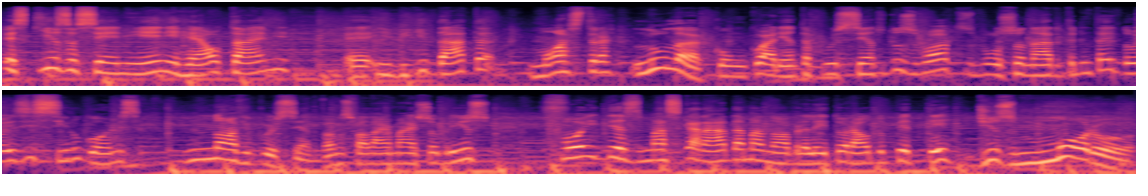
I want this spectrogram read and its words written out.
Pesquisa CNN Real Time é, e Big Data mostra Lula com 40% dos votos, Bolsonaro 32% e Ciro Gomes 9%. Vamos falar mais sobre isso. Foi desmascarada a manobra eleitoral do PT, diz Moro.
